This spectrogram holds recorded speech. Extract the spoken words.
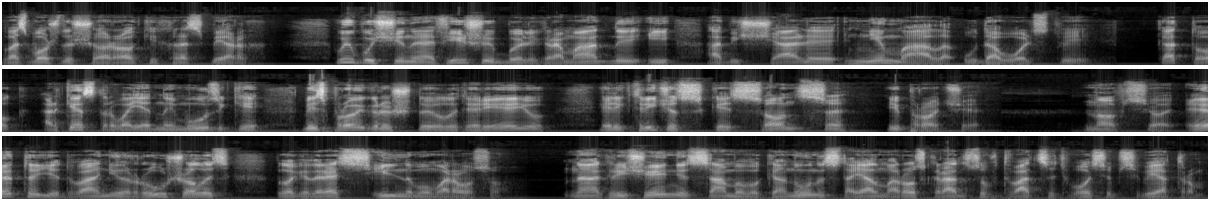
возможно, широких размерах. Выпущенные афиши были громадные и обещали немало удовольствий. Каток, оркестр военной музыки, беспроигрышную лотерею, электрическое солнце и прочее. Но все это едва не рушилось благодаря сильному морозу. На окрещении с самого кануна стоял мороз градусов 28 с ветром.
